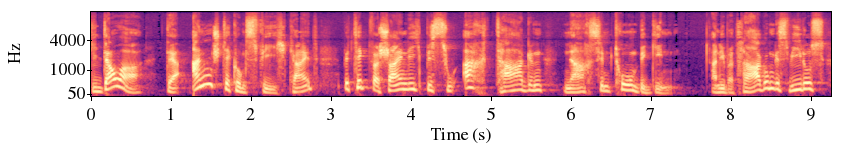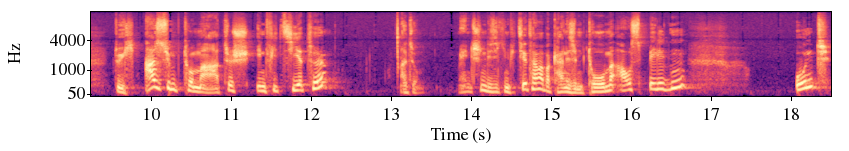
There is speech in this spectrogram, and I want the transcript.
Die Dauer der Ansteckungsfähigkeit beträgt wahrscheinlich bis zu acht Tagen nach Symptombeginn. Eine Übertragung des Virus durch asymptomatisch Infizierte, also Menschen, die sich infiziert haben, aber keine Symptome ausbilden, und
